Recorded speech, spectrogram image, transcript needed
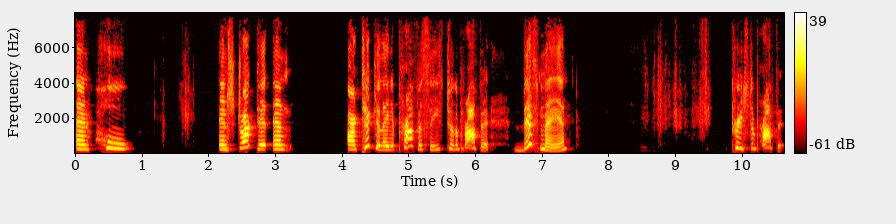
and who instructed and articulated prophecies to the prophet, this man preached the prophets.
